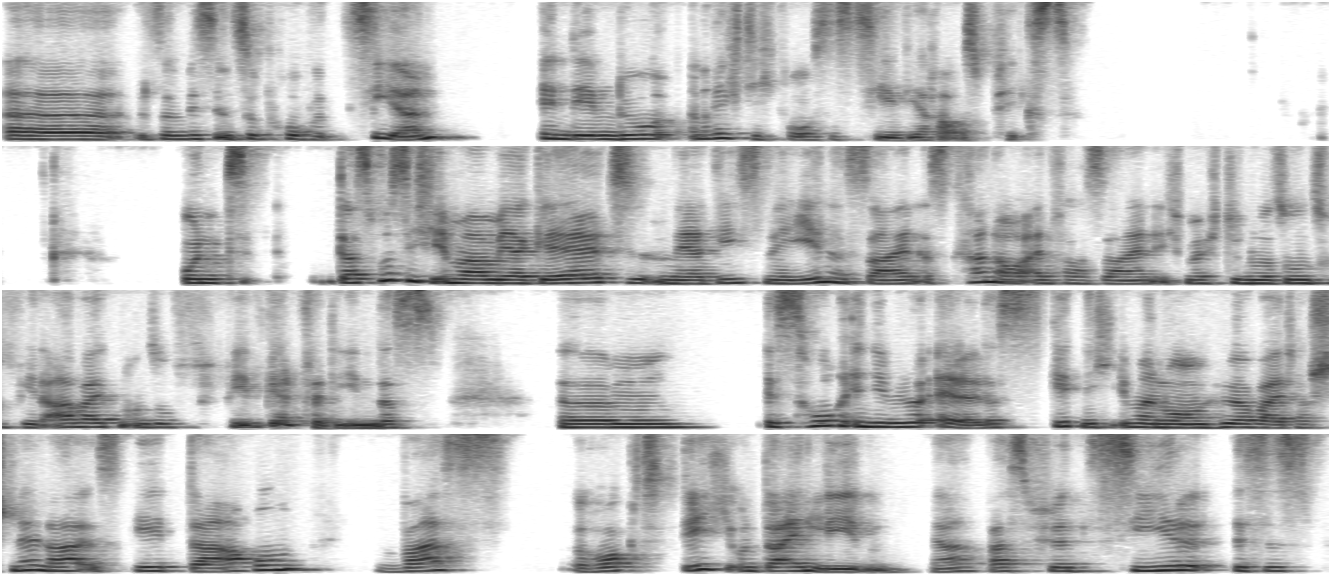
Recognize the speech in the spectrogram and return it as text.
äh, so ein bisschen zu provozieren, indem du ein richtig großes Ziel dir rauspickst. Und das muss nicht immer mehr Geld, mehr dies, mehr jenes sein. Es kann auch einfach sein, ich möchte nur so und so viel arbeiten und so viel Geld verdienen. Das ähm, ist hoch individuell. Das geht nicht immer nur um höher, weiter, schneller. Es geht darum, was rockt dich und dein Leben? Ja, was für ein Ziel ist es,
